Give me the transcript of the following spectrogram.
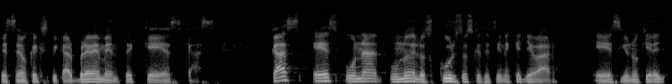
les tengo que explicar brevemente qué es CAS. CAS es uno de los cursos que se tiene que llevar eh, si uno quiere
